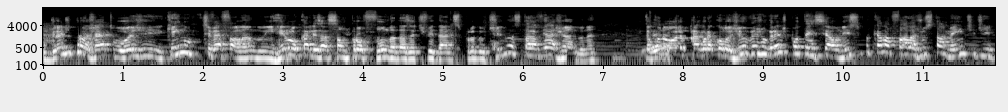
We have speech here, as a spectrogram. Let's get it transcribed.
o grande projeto hoje, quem não estiver falando em relocalização profunda das atividades produtivas, está viajando, né? Então, quando eu olho para a agroecologia, eu vejo um grande potencial nisso, porque ela fala justamente de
